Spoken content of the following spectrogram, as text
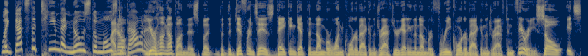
Like that's the team that knows the most about him. You're hung up on this, but but the difference is they can get the number one quarterback in the draft. You're getting the number three quarterback in the draft in theory. So it's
